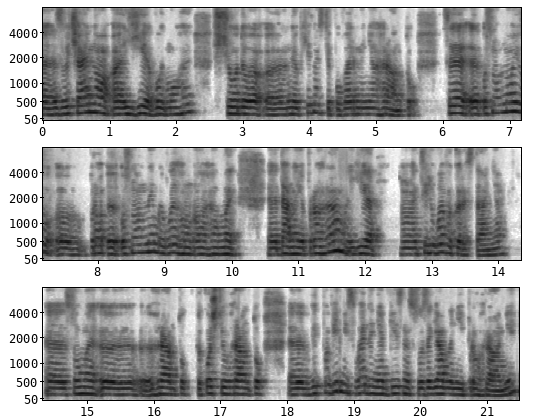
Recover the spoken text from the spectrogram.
Е, Звичайно, є вимоги щодо необхідності повернення гранту. Це основною основними вимогами даної програми є цільове використання. Е, Суми е, гранту, коштів гранту, е, відповідність ведення бізнесу заявленій програмі,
